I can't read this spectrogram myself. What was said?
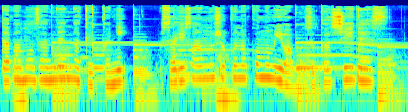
日場も残念な結果にうさぎさんの食の好みは難しいです。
